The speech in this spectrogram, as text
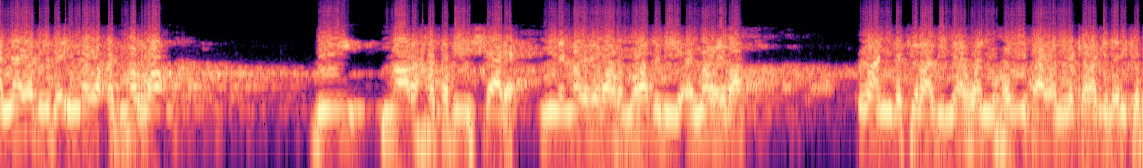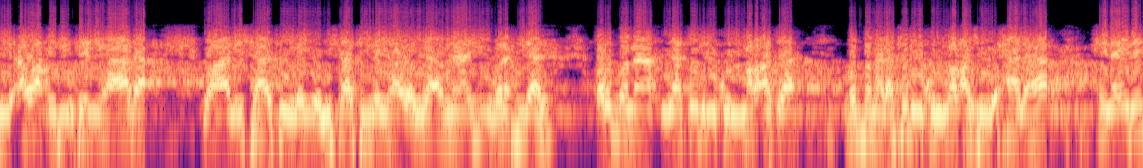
أن لا يضرب إلا وقد مر بما رخص فيه الشارع. من الموعظة والمراد بالموعظة وأن يذكرها بالله وأن يخوفها وأن يذكرها كذلك بعواقب فعلها هذا والإساءة إليه والإساءة إليها وإلى أبنائه ونحو ذلك. فربما لا تدرك المرأة ربما لا تدرك المرأة حالها حينئذ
